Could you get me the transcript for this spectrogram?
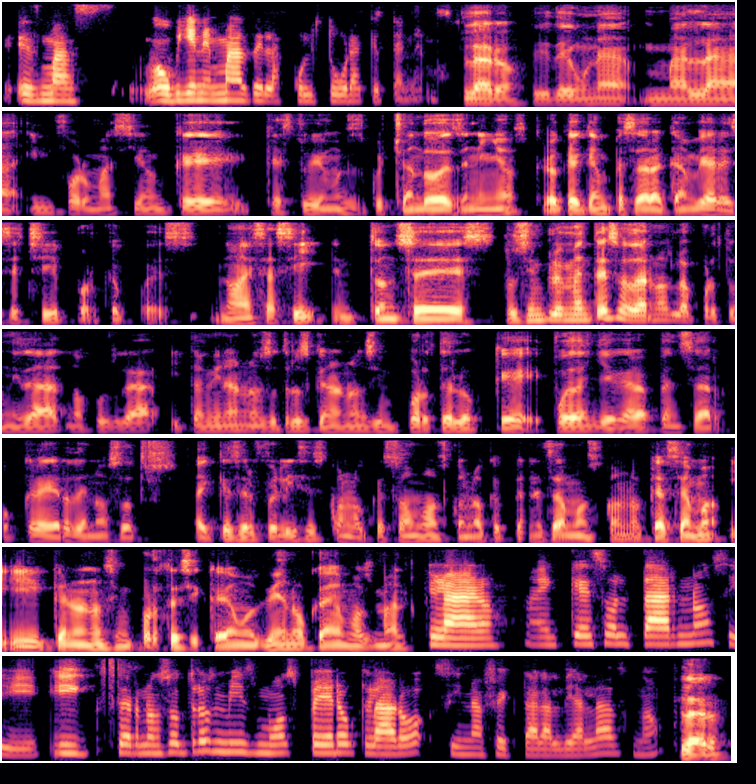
es más o viene más de la cultura que tenemos. Claro, y de una mala información que, que estuvimos escuchando desde niños, creo que hay que empezar a cambiar ese chip porque pues no es así. Entonces, pues simplemente eso, darnos la oportunidad, no juzgar y también a nosotros que no nos importe lo que puedan llegar a pensar o creer de nosotros. Hay que ser felices con lo que somos, con lo que pensamos, con lo que hacemos y que no nos importe si caemos bien o caemos mal. Claro, hay que soltarnos y, y ser nosotros mismos, pero claro, sin afectar al de al lado, ¿no? Claro.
